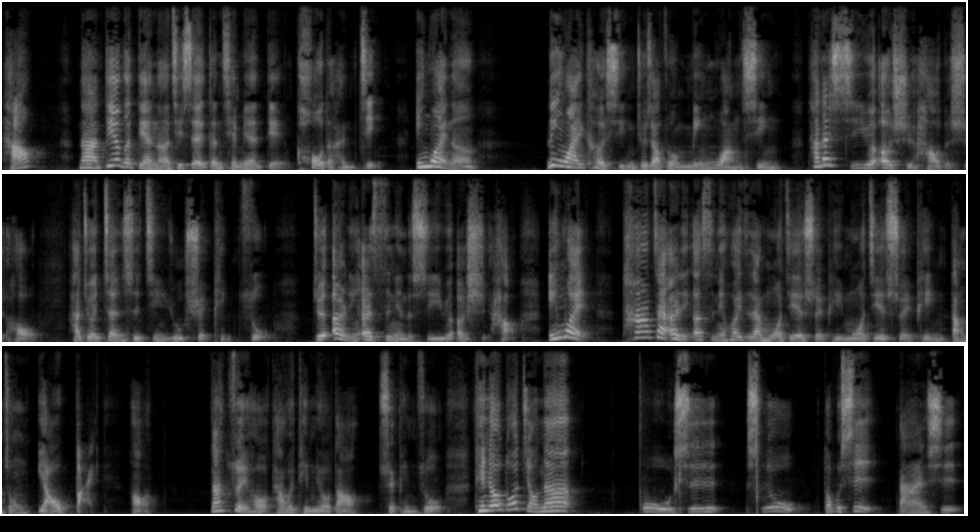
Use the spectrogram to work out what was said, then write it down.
好，那第二个点呢，其实也跟前面的点扣得很紧，因为呢，另外一颗星就叫做冥王星，它在十一月二十号的时候，它就会正式进入水瓶座。就二零二四年的十一月二十号，因为他在二零二四年会一直在摩羯水瓶、摩羯水瓶当中摇摆，好，那最后他会停留到水瓶座，停留多久呢？五十、十五都不是，答案是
